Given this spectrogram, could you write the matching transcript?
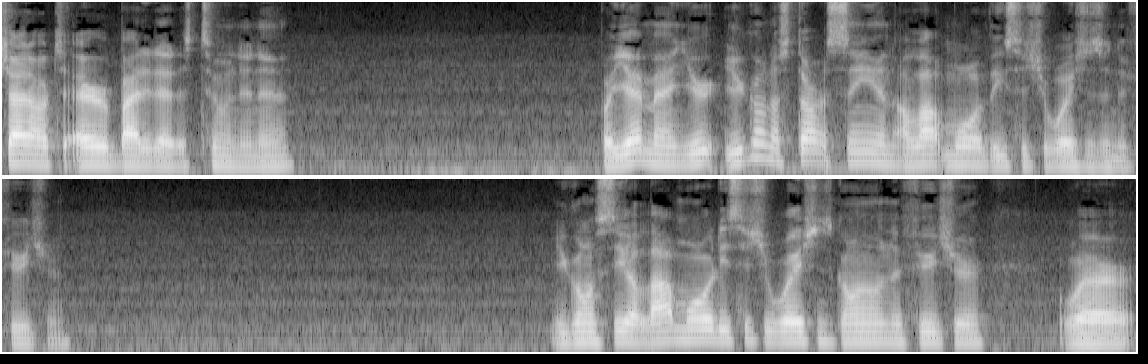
Shout out to everybody that is tuning in. But yeah, man, you're you're gonna start seeing a lot more of these situations in the future. You're gonna see a lot more of these situations going on in the future where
